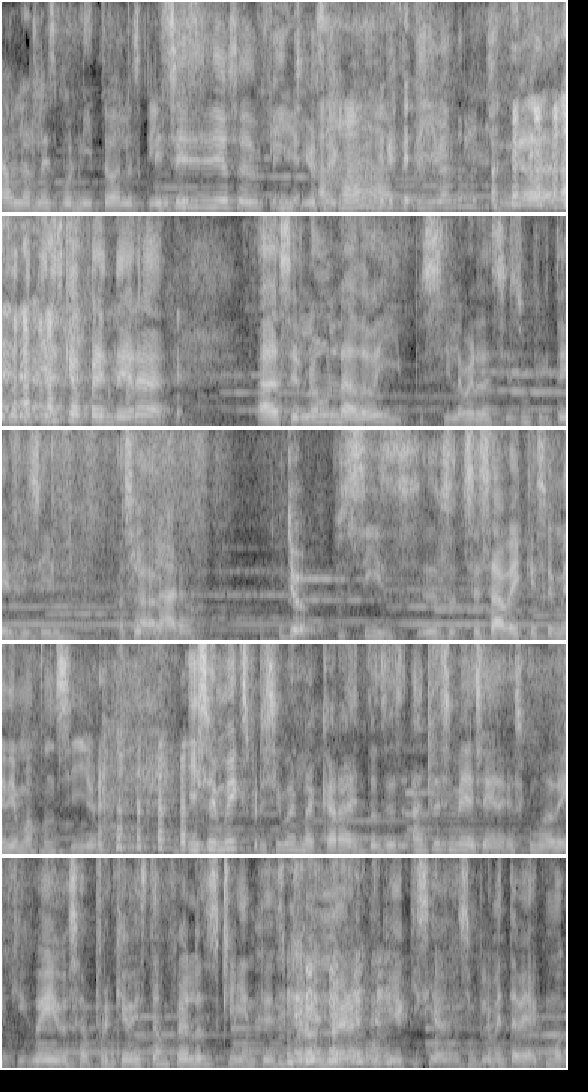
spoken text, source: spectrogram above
hablarles bonito a los Sí, clientes. sí, sí, o sea, fingi- o sea, que te esté llevando la chingada. O sea, te tienes que aprender a, a hacerlo a un lado y pues sí, la verdad sí es un poquito difícil. O Sí, sea, claro. Yo, pues sí, se, sabe que soy medio mamoncillo y soy muy expresiva en la cara. Entonces, antes sí me decían, es como de que, güey, o sea, ¿por qué ves tan feo a los clientes? Pero no era como que yo quisiera, simplemente había como,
